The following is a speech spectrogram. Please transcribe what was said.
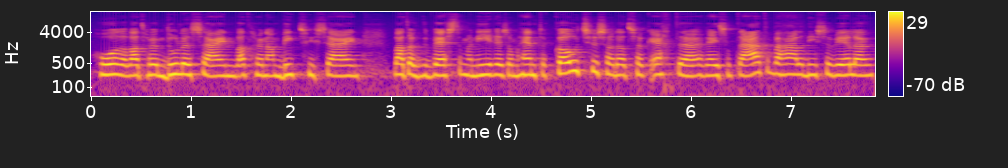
Horen wat hun doelen zijn, wat hun ambities zijn. Wat ook de beste manier is om hen te coachen, zodat ze ook echt de resultaten behalen die ze willen.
